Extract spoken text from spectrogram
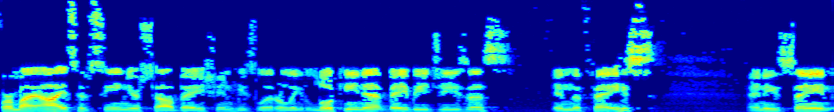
For my eyes have seen your salvation. He's literally looking at baby Jesus in the face. And he's saying,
